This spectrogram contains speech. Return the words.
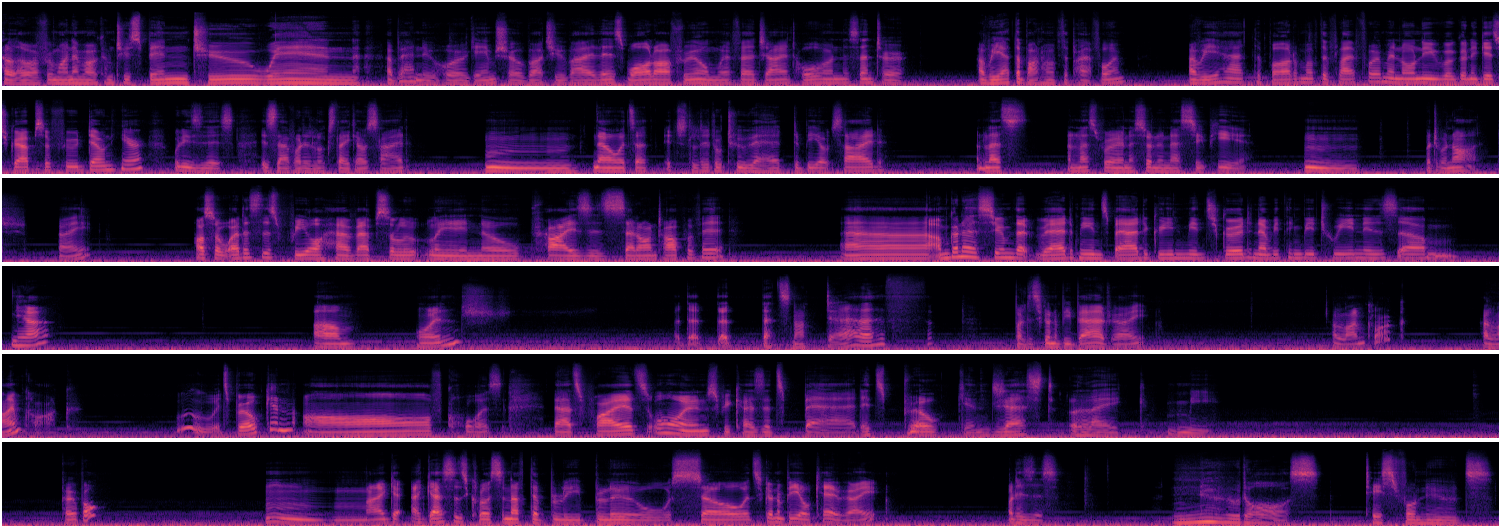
Hello, everyone, and welcome to Spin to Win, a brand new horror game show brought to you by this walled off room with a giant hole in the center. Are we at the bottom of the platform? Are we at the bottom of the platform and only we're gonna get scraps of food down here? What is this? Is that what it looks like outside? Hmm, no, it's a it's a little too red to be outside. Unless unless we're in a certain SCP. Hmm. But we're not, right? Also, why does this wheel have absolutely no prizes set on top of it? Uh, I'm gonna assume that red means bad, green means good, and everything between is, um, yeah? Um, orange? That, that, that's not death. But it's gonna be bad, right? Alarm clock? Alarm clock. Ooh, it's broken? Of course. That's why it's orange, because it's bad. It's broken, just like me. Purple? Hmm, I, gue I guess it's close enough to be blue, so it's gonna be okay, right? What is this? Noodles tasteful nudes.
